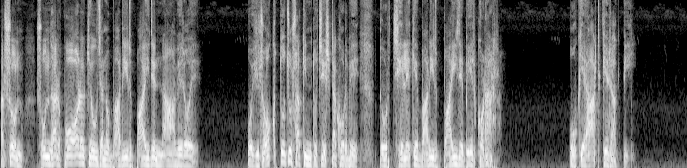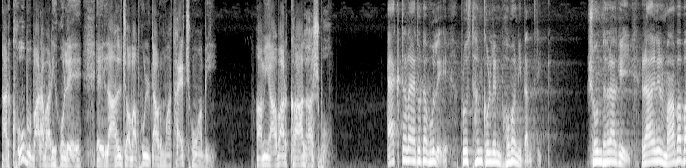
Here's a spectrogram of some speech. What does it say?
আর শোন সন্ধ্যার পর কেউ যেন বাড়ির বাইরে না বেরোয়। ওই রক্তচোষা কিন্তু চেষ্টা করবে তোর ছেলেকে বাড়ির বাইরে বের করার। ওকে আটকে রাখবি। আর খুব বাড়াবাড়ি হলে এই লাল জবা ফুলটা ওর মাথায় ছোঁয়াবি। আমি আবার কাল আসব। একটানা এতটা বলে প্রস্থান করলেন ভবানী তান্ত্রিক সন্ধ্যার আগেই রায়নের মা বাবা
